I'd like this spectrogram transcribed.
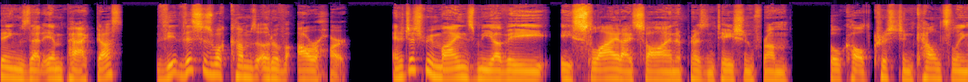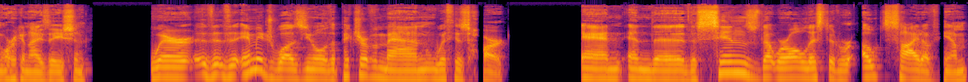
things that impact us. This is what comes out of our heart. And it just reminds me of a, a slide I saw in a presentation from so-called Christian counseling organization where the, the image was, you know, the picture of a man with his heart. And and the the sins that were all listed were outside of him.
